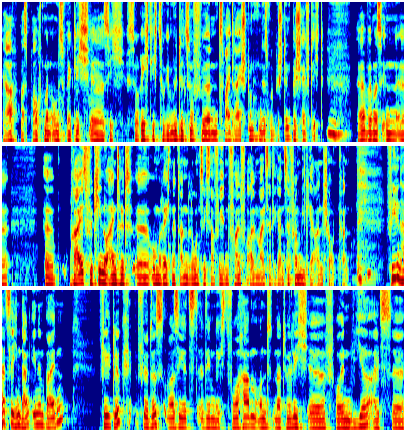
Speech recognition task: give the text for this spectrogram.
ja, was braucht man, um es wirklich äh, sich so richtig zu Gemüte zu führen? Zwei, drei Stunden ist man bestimmt beschäftigt. Mhm. Ja, wenn man es in äh, äh, Preis für Kinoeintritt äh, umrechnet, dann lohnt sich auf jeden Fall, vor allem weil es ja die ganze Familie anschauen kann. Mhm. Vielen herzlichen Dank Ihnen beiden viel Glück für das, was Sie jetzt äh, demnächst vorhaben. Und natürlich äh, freuen wir als äh,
